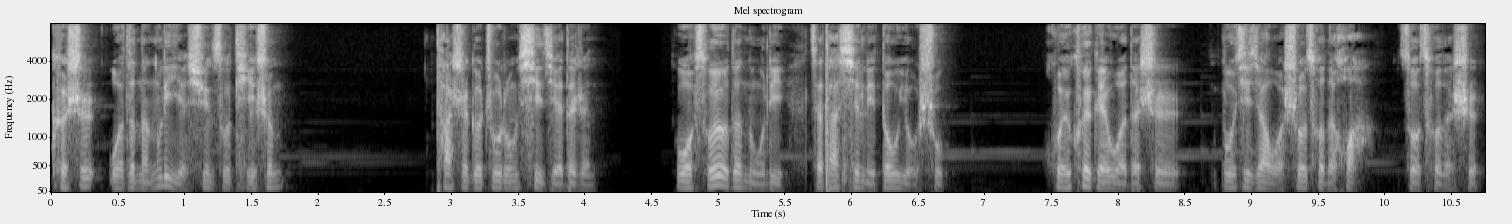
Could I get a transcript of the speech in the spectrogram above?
可是我的能力也迅速提升。他是个注重细节的人，我所有的努力在他心里都有数。回馈给我的是不计较我说错的话、做错的事，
